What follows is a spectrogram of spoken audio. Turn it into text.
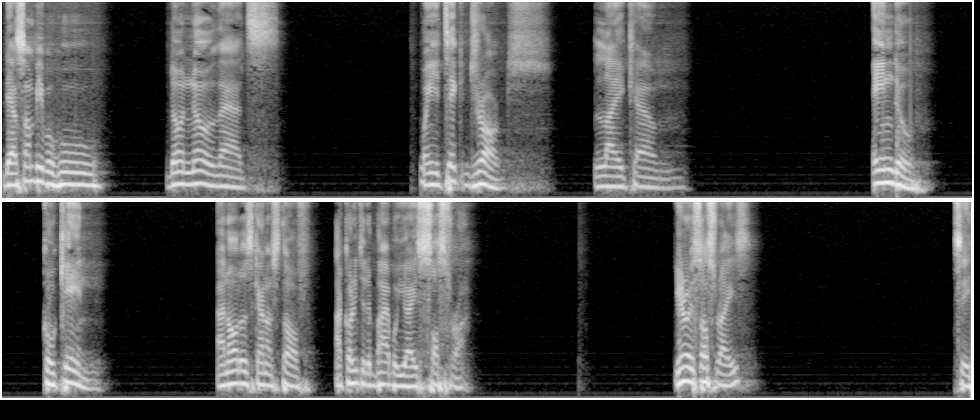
There are some people who don't know that when you take drugs like um, Indo, cocaine, and all those kind of stuff, according to the Bible, you are a sorcerer. You know what a sorcerer is? See,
